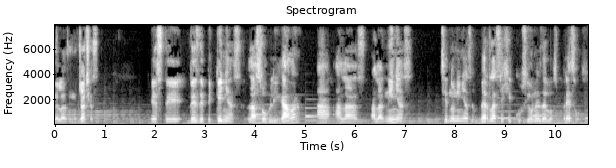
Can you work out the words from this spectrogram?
de las muchachas, este, desde pequeñas las obligaba a, a, las, a las niñas, siendo niñas, ver las ejecuciones de los presos.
